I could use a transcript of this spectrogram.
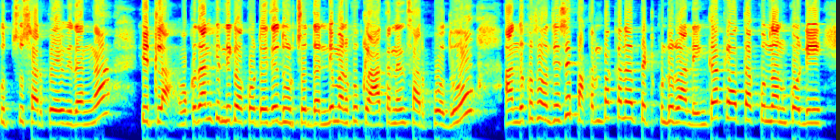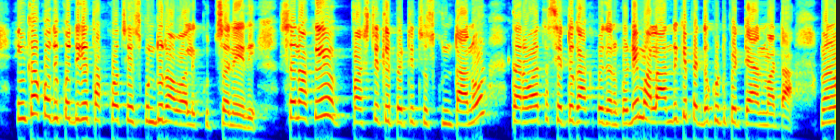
కుచ్చు సరిపోయే విధంగా ఇట్లా ఒకదాని కిందకి ఒకటి అయితే దూర్చొద్దండి మనకు క్లాత్ అనేది సరిపోదు. అందుకోసం వచ్చేసి పక్కన పక్కన పెట్టుకుంటూ రండి. ఇంకా క్లాత్ తక్కువ ఉందనుకోండి ఇంకా కొద్ది కొద్దిగా తక్కువ చేసుకుంటూ రావాలి కుచ్చు అనేది. సో నాకు ఫస్ట్ ఇట్లా పెట్టి చూసుకుంటాను. తర్వాత సెట్ కాకపోయింది అనుకోండి మళ్ళీ అందుకే పెద్ద కుట్టు పెట్టా అనమాట మనం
